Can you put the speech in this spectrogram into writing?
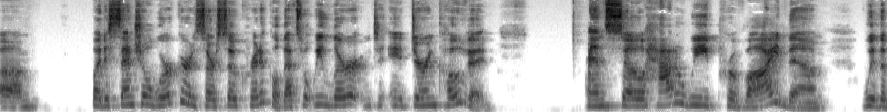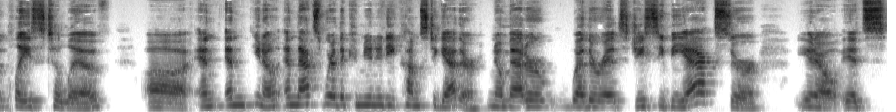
Um, but essential workers are so critical. That's what we learned during COVID. And so, how do we provide them with a place to live? Uh, and and you know, and that's where the community comes together. No matter whether it's GCBX or you know it's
